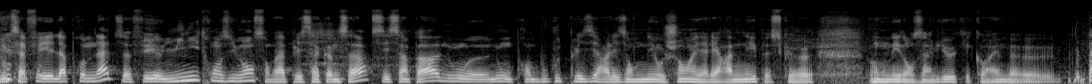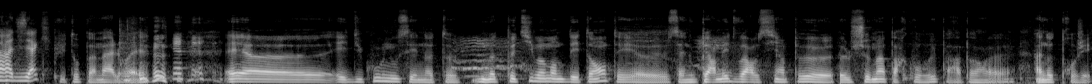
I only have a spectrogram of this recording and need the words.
Donc ça fait la promenade, ça fait une mini transhumance, on va appeler ça comme ça. C'est sympa. Nous, euh, nous, on prend beaucoup de plaisir à les emmener au champ et à les ramener parce que on est dans un lieu qui est quand même euh, Paradisiaque. plutôt pas mal, ouais. et, euh, et du coup, nous, c'est notre notre petit moment de détente et euh, ça nous permet de voir aussi un peu euh, le chemin parcouru par rapport euh, à notre projet.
